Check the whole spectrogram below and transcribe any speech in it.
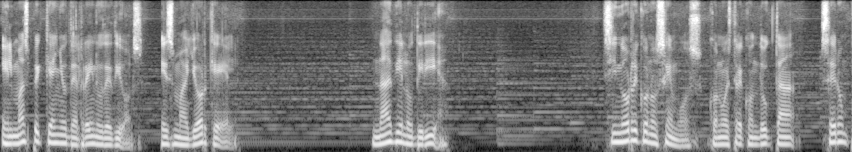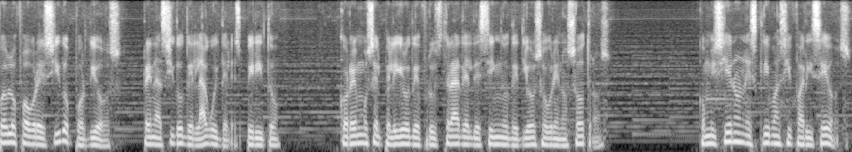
el más pequeño del reino de Dios es mayor que él nadie lo diría. Si no reconocemos con nuestra conducta ser un pueblo favorecido por Dios, renacido del agua y del Espíritu, corremos el peligro de frustrar el designio de Dios sobre nosotros, como hicieron escribas y fariseos.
